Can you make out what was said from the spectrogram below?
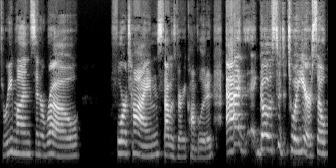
Three months in a row four times. That was very convoluted. Add goes to, to a year. So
